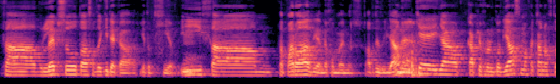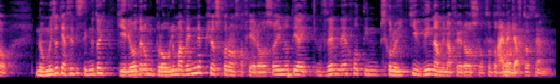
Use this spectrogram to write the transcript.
θα δουλέψω τα Σαββατοκύριακα για το πτυχίο ή θα, θα πάρω άδεια ενδεχομένως από τη δουλειά μου Ναι. και για κάποιο χρονικό διάστημα θα κάνω αυτό. Νομίζω ότι αυτή τη στιγμή το κυριότερο μου πρόβλημα δεν είναι ποιος χρόνος θα αφιερώσω, είναι ότι δεν έχω την ψυχολογική δύναμη να αφιερώσω αυτό το Α, χρόνο. είναι και αυτό θέμα.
